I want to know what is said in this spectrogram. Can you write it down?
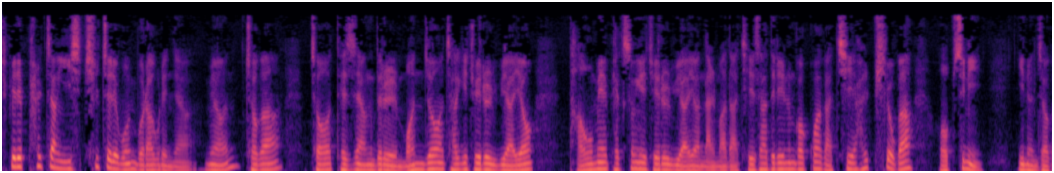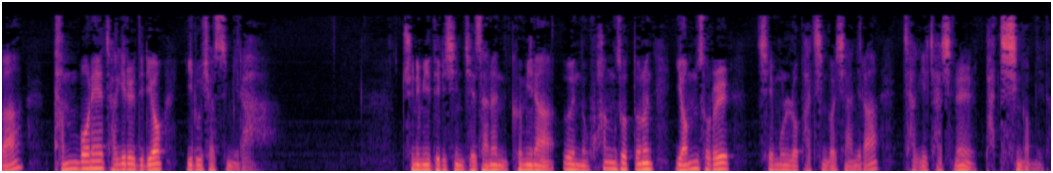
특별히 8장 27절에 보면 뭐라고 그랬냐면 저가 저 대제장들을 먼저 자기 죄를 위하여 다음에 백성의 죄를 위하여 날마다 제사 드리는 것과 같이 할 필요가 없으니 이는 저가 단번에 자기를 들여 이루셨습니다. 주님이 드리신 제사는 금이나 은, 황소 또는 염소를 제물로 바친 것이 아니라 자기 자신을 바치신 겁니다.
